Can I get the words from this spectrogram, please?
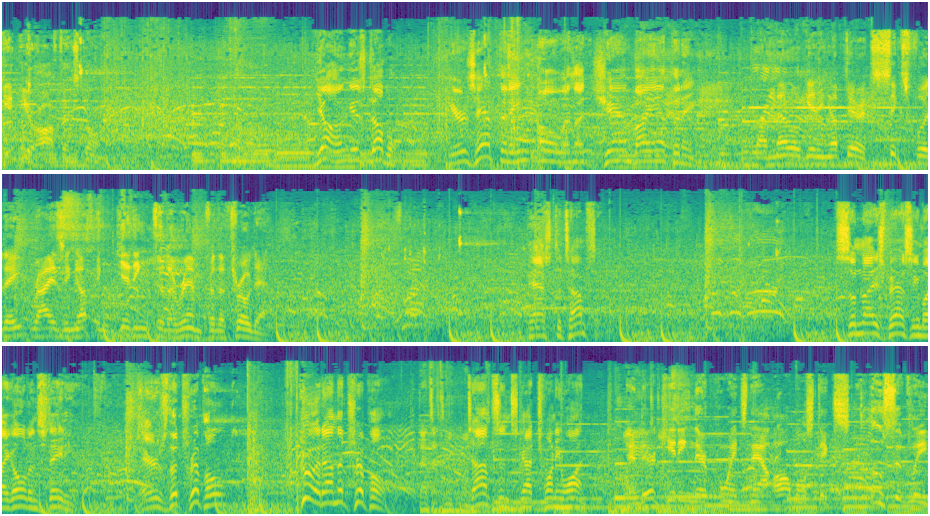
get your offense going. Young is double. Here's Anthony. Oh, and the jam by Anthony. Carmelo getting up there at six foot eight, rising up and getting to the rim for the throwdown. Pass to Thompson. Some nice passing by Golden State here. There's the triple. Good on the triple. That's a three-point. Thompson's got 21. And they're getting their points now almost exclusively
